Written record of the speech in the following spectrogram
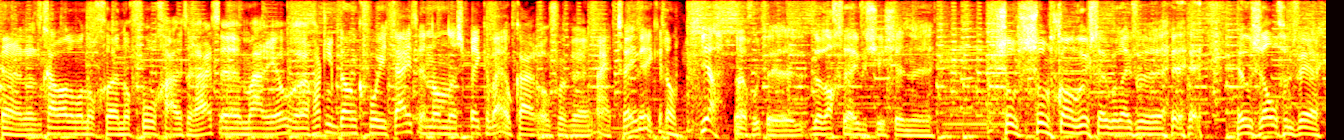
Ja, dat gaan we allemaal nog, nog volgen uiteraard. Mario, hartelijk dank voor je tijd. En dan spreken wij elkaar over nou ja, twee weken dan. Ja, nou goed, we wachten eventjes en soms, soms kan rust ook wel even heel zalvend werken.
